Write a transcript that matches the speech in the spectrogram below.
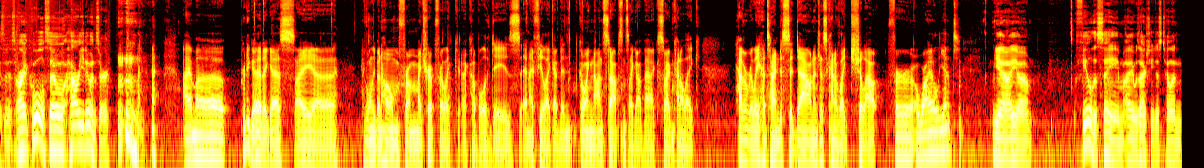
Business. All right, cool. So, how are you doing, sir? I'm uh pretty good, I guess. I uh, have only been home from my trip for like a couple of days, and I feel like I've been going nonstop since I got back. So I'm kind of like haven't really had time to sit down and just kind of like chill out for a while yet. Yeah, I uh, feel the same. I was actually just telling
